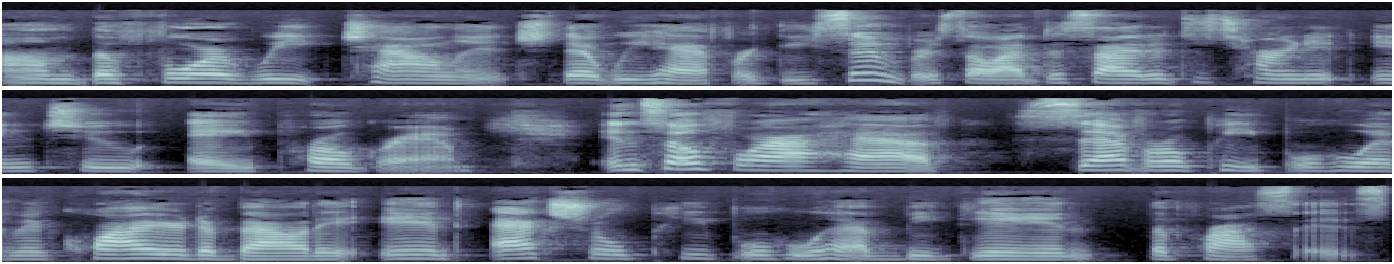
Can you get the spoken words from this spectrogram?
um, the four week challenge that we have for December. So I decided to turn it into a program. And so far, I have several people who have inquired about it and actual people who have began the process.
